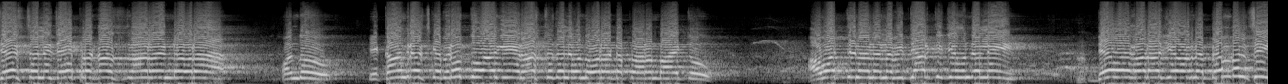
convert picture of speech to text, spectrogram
ದೇಶದಲ್ಲಿ ಜಯಪ್ರಕಾಶ್ ನಾರಾಯಣ್ ಅವರ ಒಂದು ಈ ಕಾಂಗ್ರೆಸ್ಗೆ ವಿರುದ್ಧವಾಗಿ ರಾಷ್ಟ್ರದಲ್ಲಿ ಒಂದು ಹೋರಾಟ ಪ್ರಾರಂಭ ಆಯಿತು. ಅವತ್ತಿನ ನನ್ನ ವಿದ್ಯಾರ್ಥಿ ಜೀವನದಲ್ಲಿ ದೇವೇಗೌಡಜಿ ಅವರನ್ನ ಬೆಂಬಲಿಸಿ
